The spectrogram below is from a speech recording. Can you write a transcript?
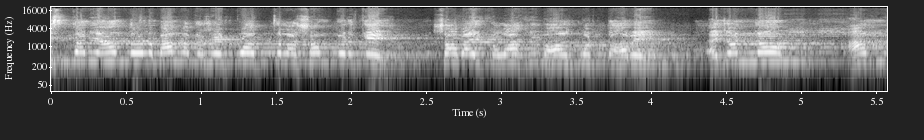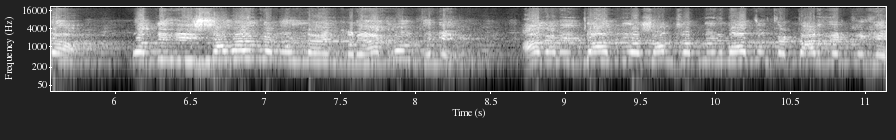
ইসলামী আন্দোলন বাংলাদেশের পথ চলা সম্পর্কে সবাইকে ওয়াকিবহাল করতে হবে। এজন্য আমরা প্রতিটি সময়কে মূল্যায়ন করে এখন থেকে আগামী জাতীয় সংসদ নির্বাচনকে টার্গেট রেখে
